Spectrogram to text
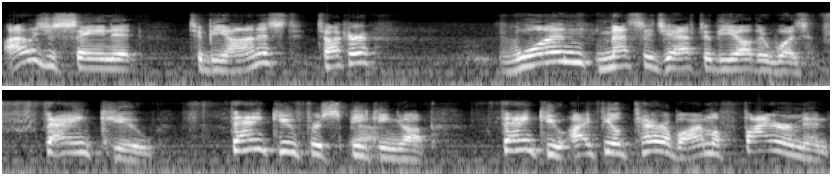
I was just saying it to be honest, Tucker, one message after the other was thank you. Thank you for speaking up. Thank you. I feel terrible. I'm a fireman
